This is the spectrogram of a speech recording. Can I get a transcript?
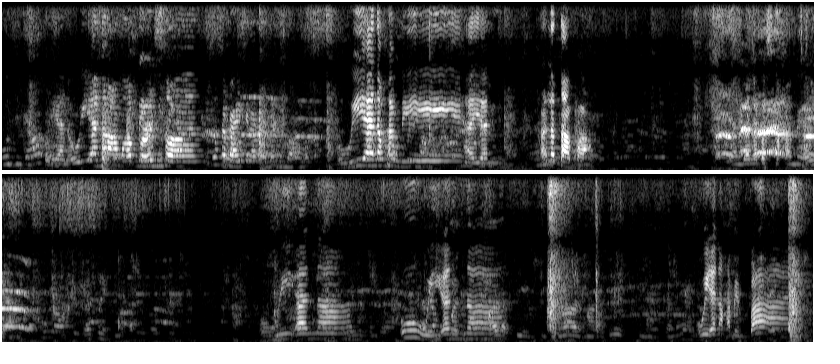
Ayan, uwian na ang mga person. Sabay ka lang naman mo. Uwian na kami. Ayan, halata ba? Ayan, lalabas na kami. Ayan. Uwian na. Uwian na. Uwian na kami. Bye.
